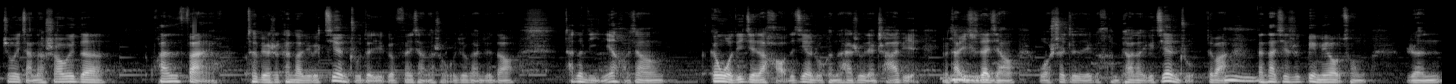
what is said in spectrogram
就会讲到稍微的宽泛，特别是看到一个建筑的一个分享的时候，我就感觉到它的理念好像。跟我理解的好的建筑可能还是有点差别，因为他一直在讲我设计的一个很漂亮的一个建筑，对吧？嗯。但他其实并没有从人、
